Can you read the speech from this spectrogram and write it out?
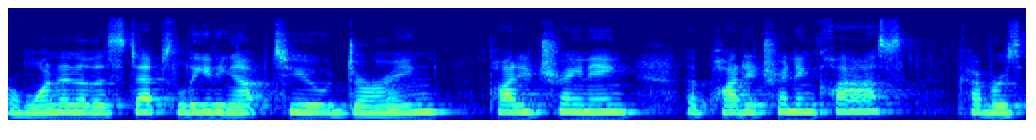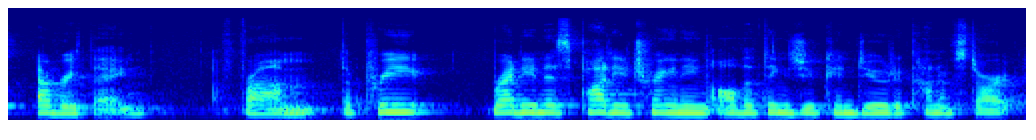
or want to know the steps leading up to during potty training, the potty training class covers everything from the pre readiness potty training, all the things you can do to kind of start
